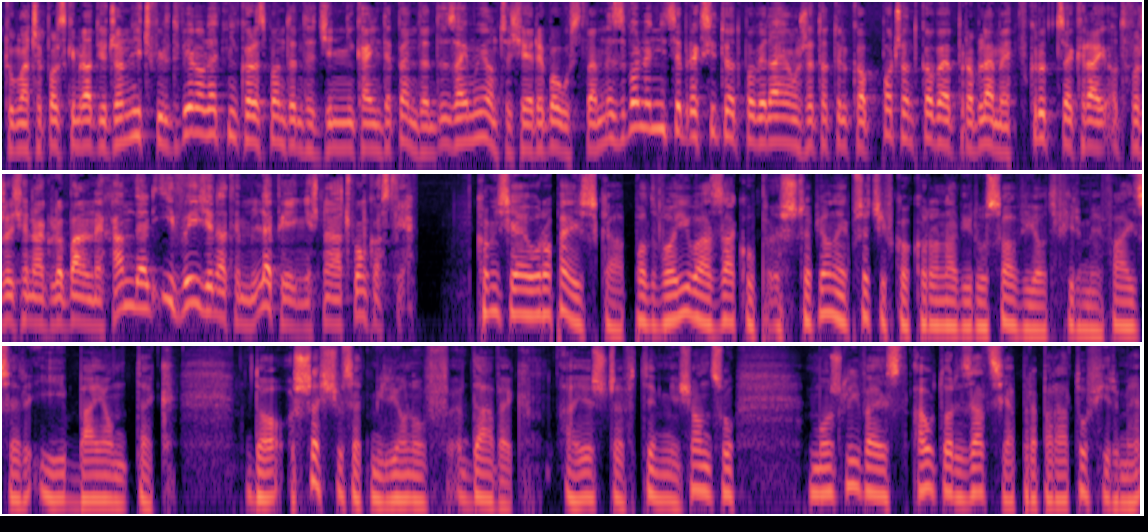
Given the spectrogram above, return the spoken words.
Tłumaczy Polskim Radiu John Litchfield, wieloletni korespondent dziennika Independent zajmujący się rybołówstwem. Zwolennicy Brexitu odpowiadają, że to tylko początkowe problemy. Wkrótce kraj otworzy się na globalny handel i wyjdzie na tym lepiej niż na członkostwie. Komisja Europejska podwoiła zakup szczepionek przeciwko koronawirusowi od firmy Pfizer i BioNTech do 600 milionów dawek, a jeszcze w tym miesiącu możliwa jest autoryzacja preparatu firmy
